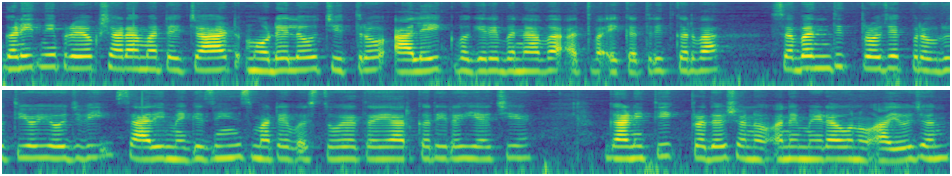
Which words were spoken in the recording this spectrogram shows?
ગણિતની પ્રયોગશાળા માટે ચાર્ટ, મોડેલો, ચિત્રો, આલેખ વગેરે બનાવવા અથવા એકત્રિત કરવા. સંબંધિત પ્રોજેક્ટ પ્રવૃત્તિઓ યોજવી, સારી મેગેઝિન્સ માટે વસ્તુઓ તૈયાર કરી રહ્યા છીએ. ગાણિતિક પ્રદર્શનો અને મેળાઓનું આયોજન.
